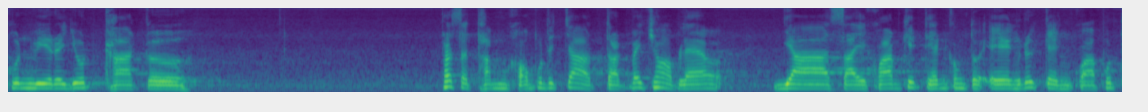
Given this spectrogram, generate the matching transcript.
คุณวีรยุทธ์คาเกอร์พระสธรรมของพระพุทธเจ้าตรัสไว้ชอบแล้ว อย่าใส่ความคิดเห็นของตัวเองหรือเก่งกว่าพุทธ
